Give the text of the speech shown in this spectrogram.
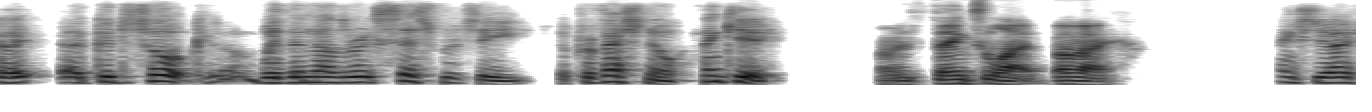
uh, good to talk with another accessibility professional. Thank you. All right, thanks a lot. Bye bye. Thanks, Joe.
